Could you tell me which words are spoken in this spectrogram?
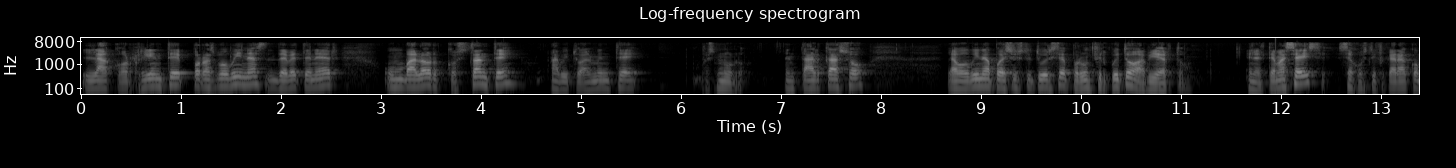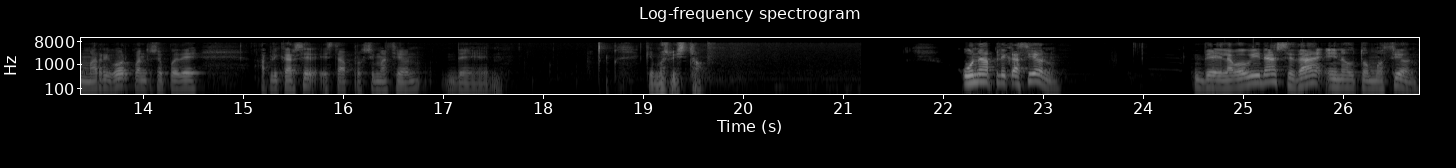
la corriente por las bobinas debe tener un valor constante, habitualmente pues nulo. En tal caso, la bobina puede sustituirse por un circuito abierto. En el tema 6 se justificará con más rigor cuando se puede aplicarse esta aproximación de, que hemos visto. Una aplicación de la bobina se da en automoción,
